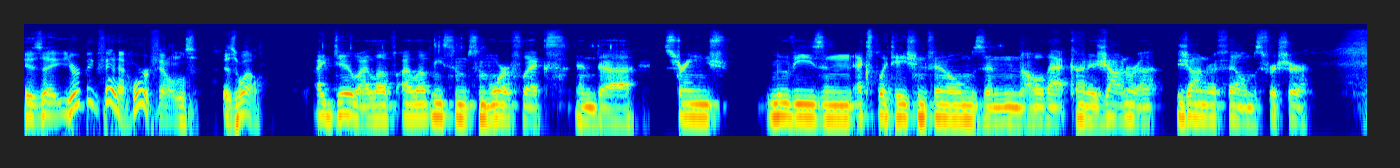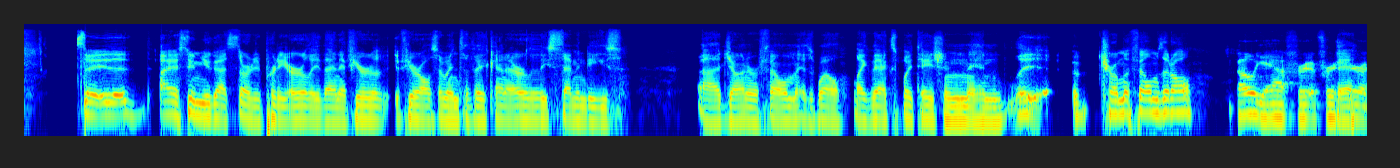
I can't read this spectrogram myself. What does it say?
is that you're a big fan of horror films as well. I do. I love I love me some some horror flicks and uh, strange movies and exploitation films and all that kind of genre genre films for sure. So uh, I assume you got started pretty early then. If you're if you're also into the kind of early '70s uh, genre film as well, like the exploitation and uh, Troma films at all. Oh yeah, for for Yeah. sure. I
